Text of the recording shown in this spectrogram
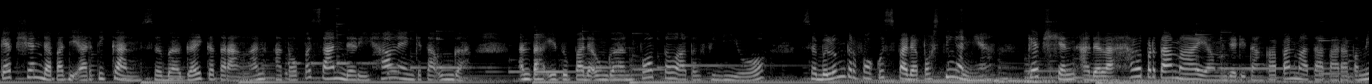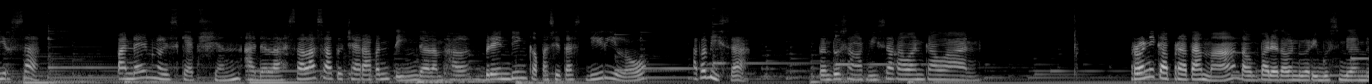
caption dapat diartikan sebagai keterangan atau pesan dari hal yang kita unggah, entah itu pada unggahan foto atau video. Sebelum terfokus pada postingannya, caption adalah hal pertama yang menjadi tangkapan mata para pemirsa. Pandai menulis caption adalah salah satu cara penting dalam hal branding kapasitas diri lo apa bisa? Tentu sangat bisa kawan-kawan. Ronika Pratama tahun pada tahun 2019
